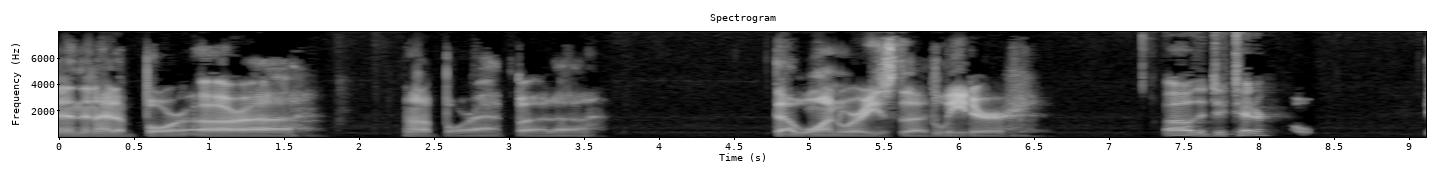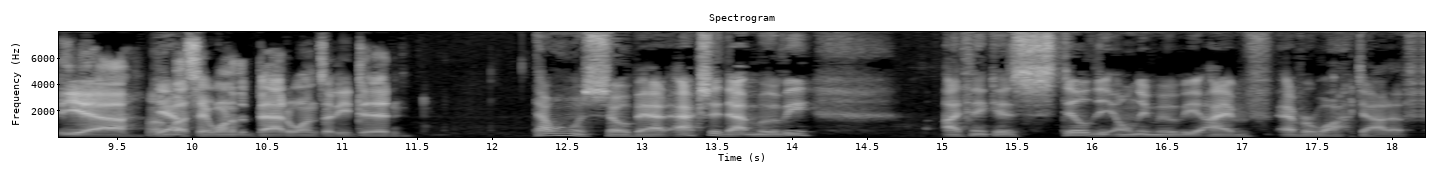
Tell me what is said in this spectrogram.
And then I had a Bor, uh, not a Borat, but uh, that one where he's the leader. Oh, the dictator. Yeah, Yeah. to say one of the bad ones that he did. That one was so bad. Actually, that movie, I think, is still the only movie I've ever walked out of.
